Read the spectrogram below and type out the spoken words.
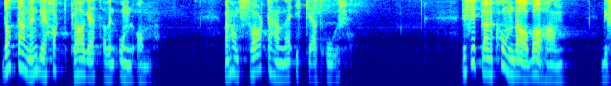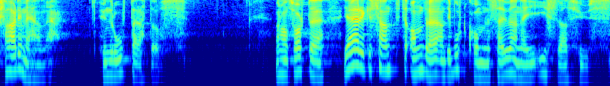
'Datteren min blir hardt plaget av en ond ånd.' Men han svarte henne ikke et ord. Disiplene kom da og ba han bli ferdig med henne. Hun roper etter oss. Men han svarte, 'Jeg er ikke sendt til andre enn de bortkomne sauene i Israels hus.'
